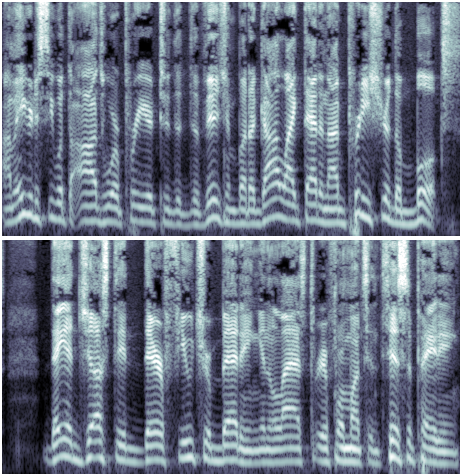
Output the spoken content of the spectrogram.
I'm eager to see what the odds were prior to the division. But a guy like that, and I'm pretty sure the books they adjusted their future betting in the last three or four months, anticipating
